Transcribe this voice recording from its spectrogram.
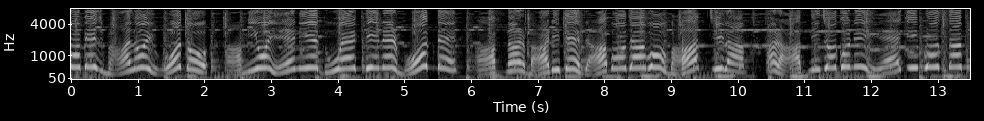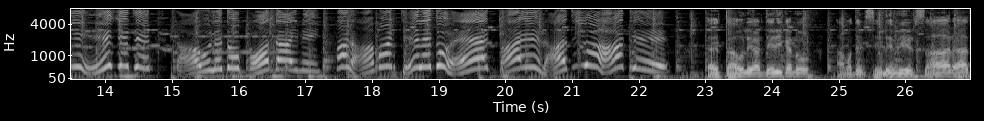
তো বেশ ভালোই হতো। আমিও এ নিয়ে দু একদিনের মধ্যে আপনার বাড়িতে যাব যাব ভাবছিলাম। আর আপনি যখনই একই প্রস্তাব নিয়ে এসেছেন তাহলে তো কথাই নেই। আর আমার ছেলে তো এক পায়ে রাজিও আছে। তাহলে আর দেরি কেন? আমাদের ছেলে মেয়ের চার হাত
